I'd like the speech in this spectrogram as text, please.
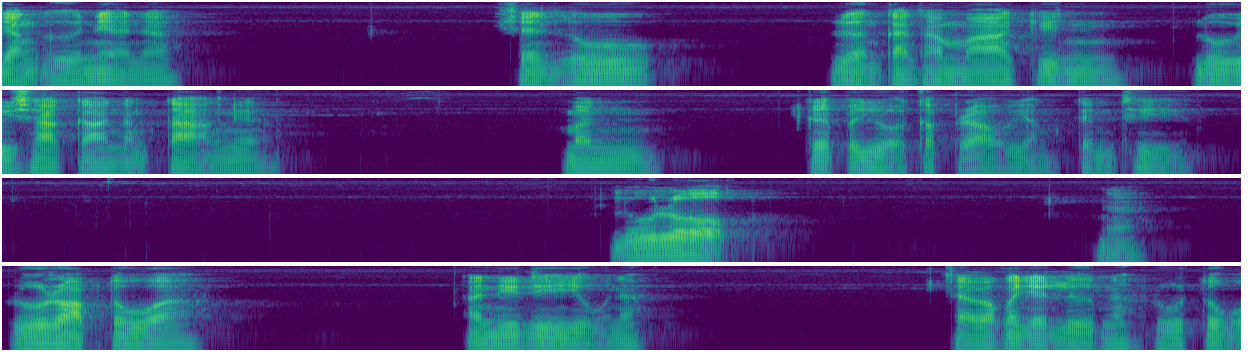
อย่างอื่นเนี่ยนะเช่นรู้เรื่องการทำหมากิน รู้วิชาการต่างๆเนี่ยมันเกิดประโยชน์กับเราอย่างเต็มที่ รู้โลกนะรู้รอบตัว อันนี้ดีอยู่นะ แต่ว่าก็อย่าลืมนะ รู้ตัว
